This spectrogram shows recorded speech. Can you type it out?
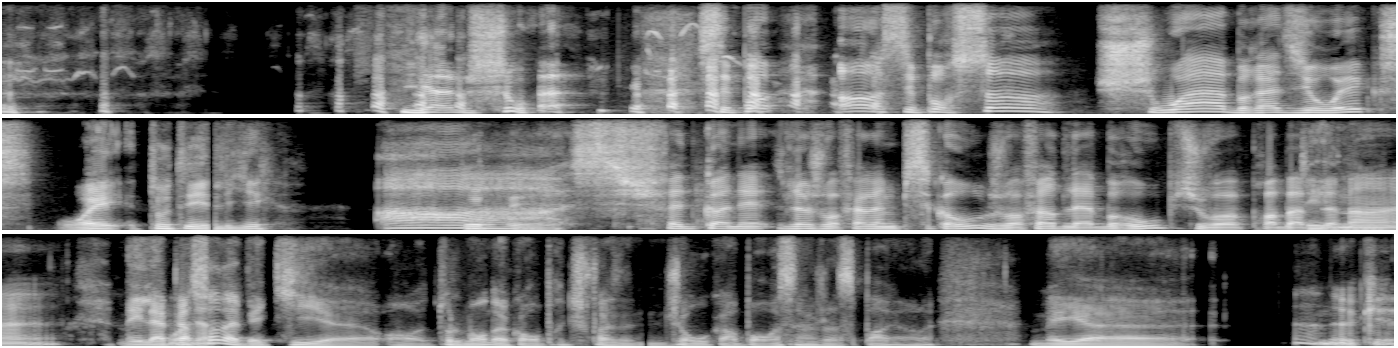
Yann Schwab. C'est pas. Ah, c'est pour ça. Schwab Radio X? Oui, tout est lié. Ah, si je fais de connaître. Là, je vais faire une psychose, je vais faire de la broue, puis je vais probablement. Euh, mais la personne avec qui euh, tout le monde a compris que je faisais une joke en passant, j'espère. Mais euh, donc, il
